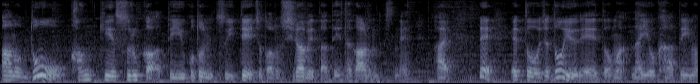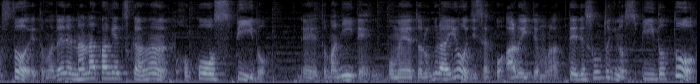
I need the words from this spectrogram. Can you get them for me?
あのどう関係するかっていうことについてちょっとあの調べたデータがあるんですね。はい、で、えっと、じゃあどういう、えっとまあ、内容かと言いますと、えっとまあ、大体7ヶ月間歩行スピードえーとまあ、2.5メートルぐらいを実際こう歩いてもらってでその時のスピードと,、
